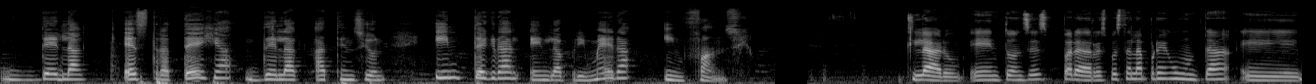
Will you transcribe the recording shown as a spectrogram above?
de la estrategia de la atención integral en la primera infancia. Claro, entonces para dar respuesta a la pregunta, eh,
